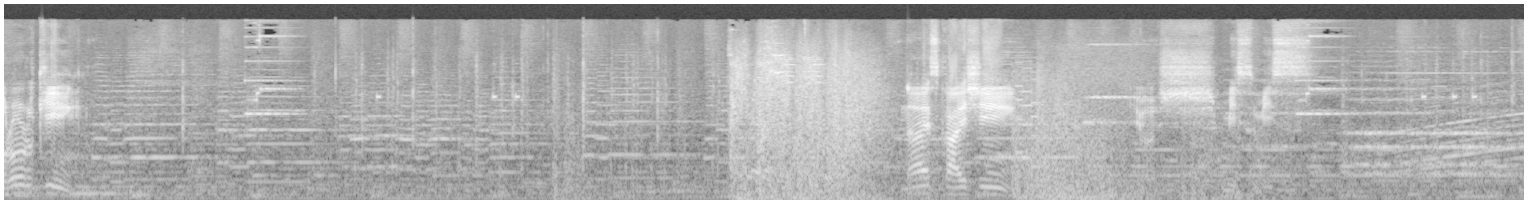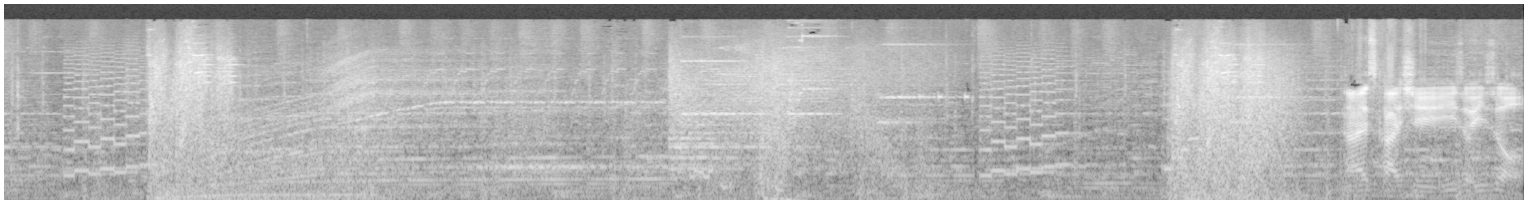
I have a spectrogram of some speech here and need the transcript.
トロールキーン。ナイス会心よしミスミス。ナイス会心いいぞいいぞ。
